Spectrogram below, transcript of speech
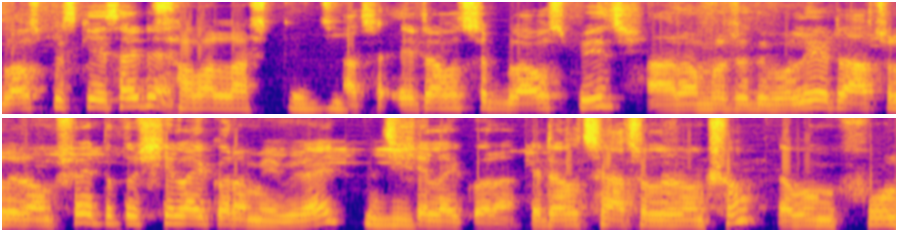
ব্লাউজ পিস কি এই সাইডে সবার লাস্টে জি। আচ্ছা এটা হচ্ছে ব্লাউজ পিস আর আমরা যদি বলি এটা আঁচলের অংশ। এটা তো সেলাই করা মেবি রাইট জি। সেলাই করা। এটা হচ্ছে আঁচলের অংশ এবং ফুল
